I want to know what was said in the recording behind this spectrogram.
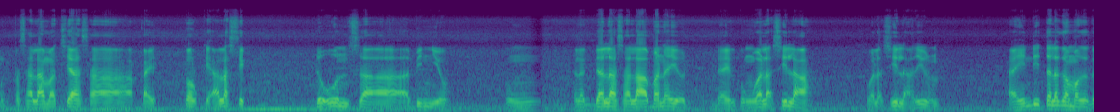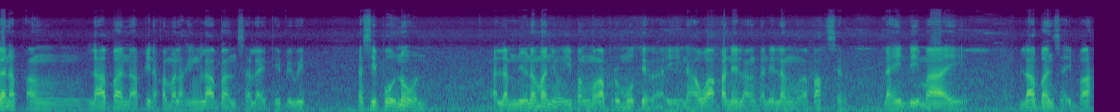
magpasalamat siya sa kay Torque Alasik doon sa Binyo kung nagdala sa laban na yun dahil kung wala sila wala sila yun ay hindi talaga magaganap ang laban na pinakamalaking laban sa light heavyweight kasi po noon alam niyo naman yung ibang mga promoter ay hinahawakan nila ang kanilang mga boxer na hindi may laban sa iba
